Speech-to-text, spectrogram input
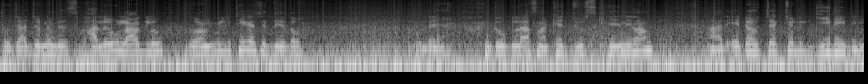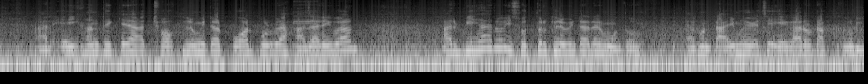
তো যার জন্য বেশ ভালোও লাগল। তো আমি বলি, ঠিক আছে, দিয়ে দাও। বলে দু গ্লাস আখের জুস খেয়ে নিলাম। আর এটা হচ্ছে অ্যাকচুয়ালি গিরিডি। আর এইখান থেকে আর ছ কিলোমিটার পর পড়বে হাজারিবাগ আর বিহার ওই সত্তর কিলোমিটারের মতো। এখন টাইম হয়ে গেছে এগারোটা কুড়ি।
